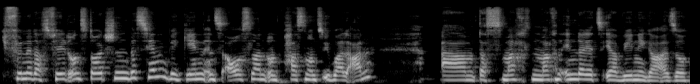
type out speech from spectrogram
ich finde, das fehlt uns Deutschen ein bisschen. Wir gehen ins Ausland und passen uns überall an. Ähm, das macht, machen Inder jetzt eher weniger. Also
